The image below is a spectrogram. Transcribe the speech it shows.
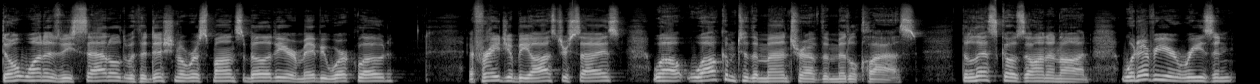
Don't want to be saddled with additional responsibility or maybe workload? Afraid you'll be ostracized? Well, welcome to the mantra of the middle class. The list goes on and on. Whatever your reason,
